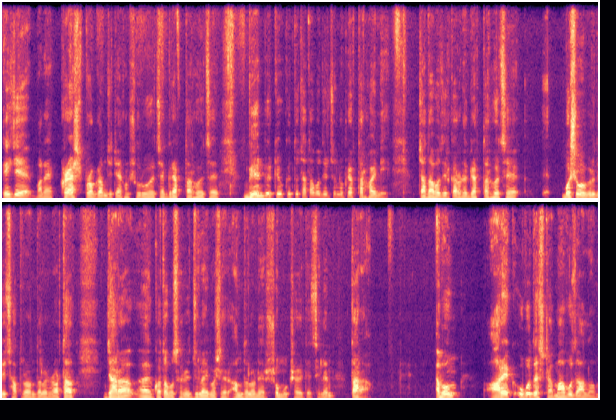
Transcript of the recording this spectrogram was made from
এই যে মানে ক্র্যাশ প্রোগ্রাম যেটা এখন শুরু হয়েছে গ্রেপ্তার হয়েছে, বিএনপির কেউ কিন্তু চাঁদাবাজির জন্য গ্রেপ্তার হয়নি। চাঁদাবাজির কারণে গ্রেপ্তার হয়েছে বৈষম্য বিরোধী ছাত্র আন্দোলনের, অর্থাৎ যারা গত বছরের জুলাই মাসের আন্দোলনের সম্মুখ সারিতে ছিলেন তারা। এবং আরেক উপদেষ্টা মাহবুজ আলম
